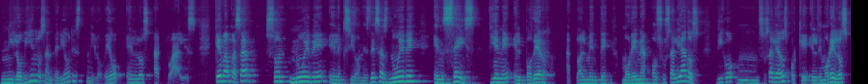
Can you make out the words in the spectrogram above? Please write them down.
Ni lo vi en los anteriores, ni lo veo en los actuales. ¿Qué va a pasar? Son nueve elecciones. De esas nueve, en seis tiene el poder actualmente Morena o sus aliados. Digo mm, sus aliados porque el de Morelos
